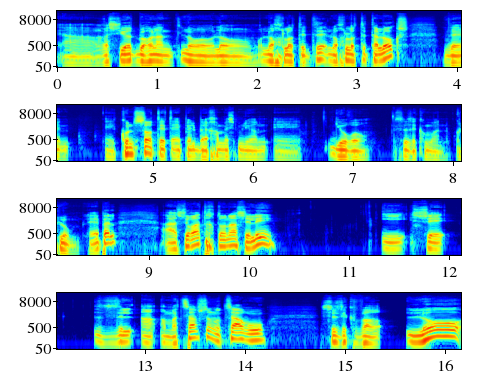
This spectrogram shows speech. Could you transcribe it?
הרשויות בהולנד לא לא לא אוכלות את זה לא אוכלות את הלוקש וקונסות את אפל ב-5 מיליון אה, יורו שזה כמובן כלום לאפל. השורה התחתונה שלי היא שהמצב שנוצר הוא שזה כבר לא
